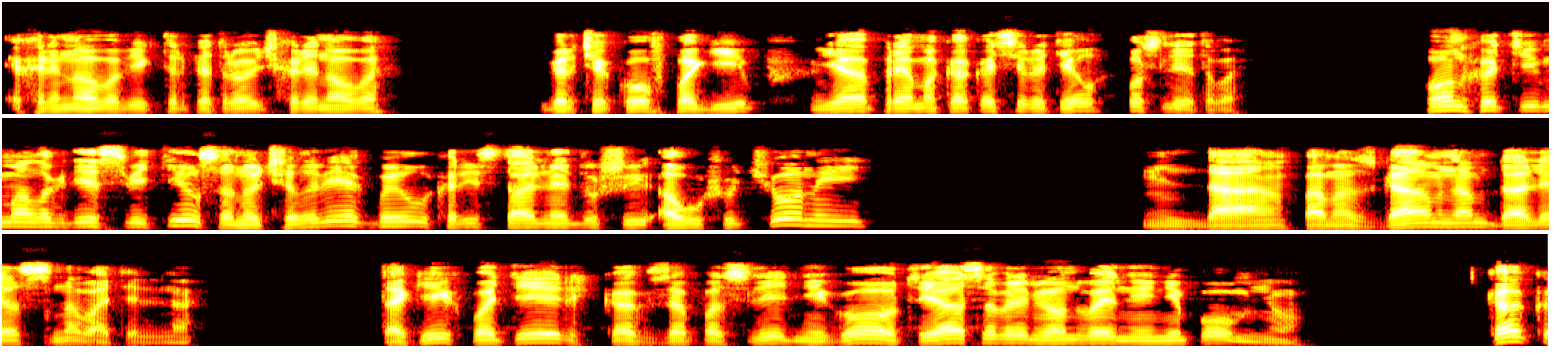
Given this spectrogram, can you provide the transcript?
Хреново, Виктор Петрович, хреново. Горчаков погиб, я прямо как осиротел после этого. Он хоть и мало где светился, но человек был кристальной души, а уж ученый... Да, по мозгам нам дали основательно. Таких потерь, как за последний год, я со времен войны не помню. Как,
